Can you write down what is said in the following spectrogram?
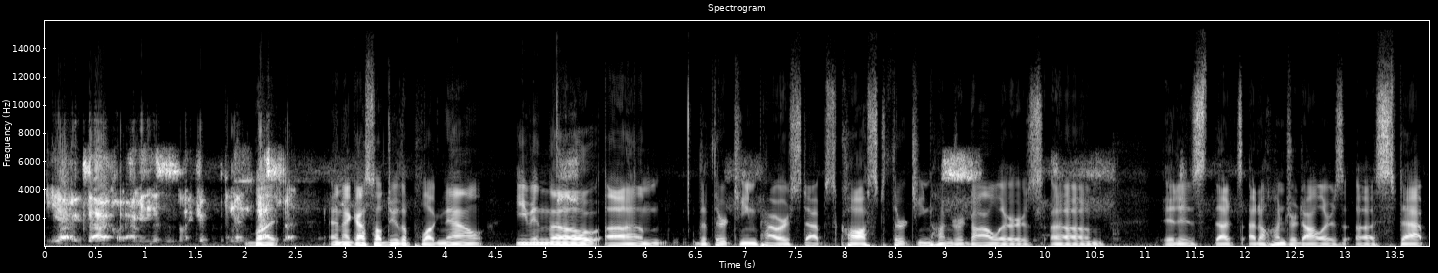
Yeah, exactly. I mean, this is like a, an but and I guess I'll do the plug now. Even though um, the 13 power steps cost thirteen hundred dollars, um, it is that's at hundred dollars a step.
